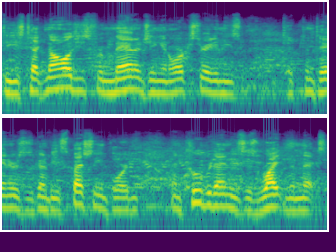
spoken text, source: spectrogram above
these technologies for managing and orchestrating these containers is going to be especially important, and Kubernetes is right in the mix.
